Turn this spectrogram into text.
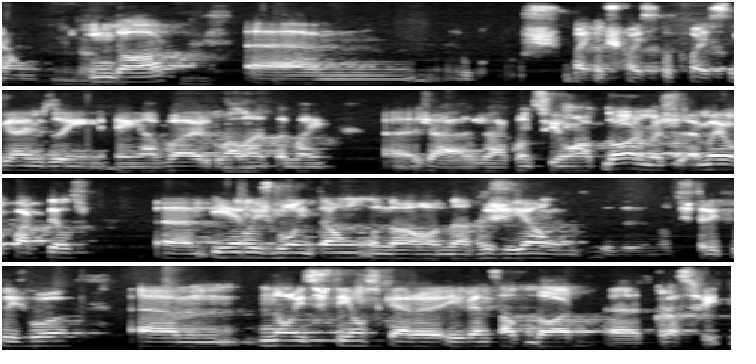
eram indoor. indoor. Um, os, bem, os face-to-face games em, em Aveiro, do Alan também uh, já, já aconteciam outdoor, mas a maior parte deles um, e em Lisboa, então, na, na região, de, de, no distrito de Lisboa, um, não existiam sequer eventos outdoor uh, de crossfit.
